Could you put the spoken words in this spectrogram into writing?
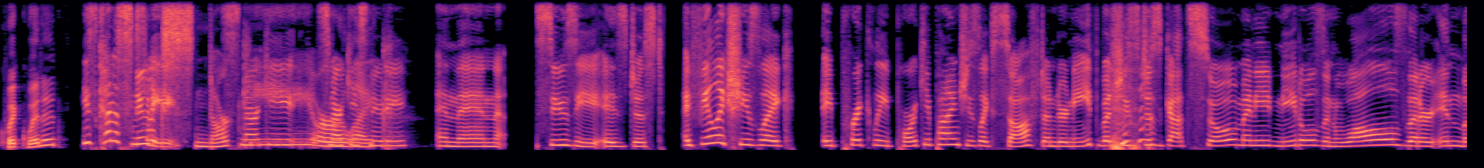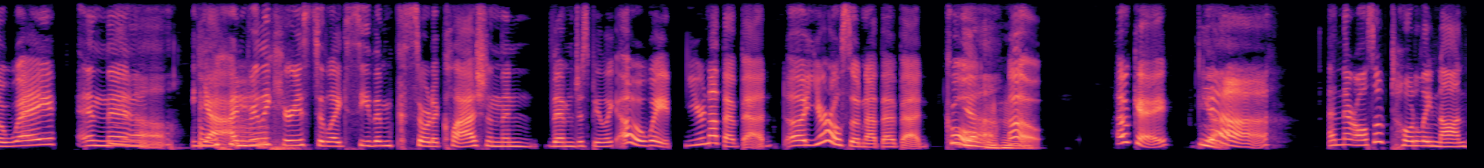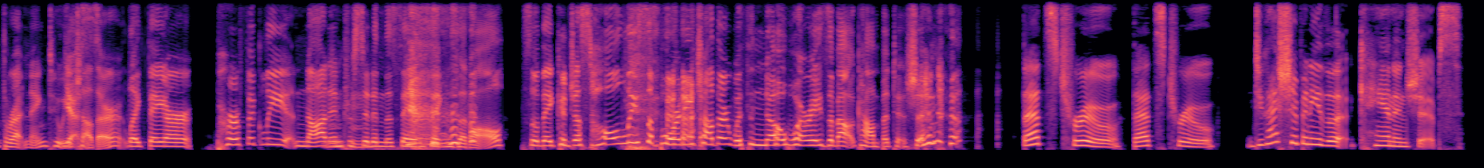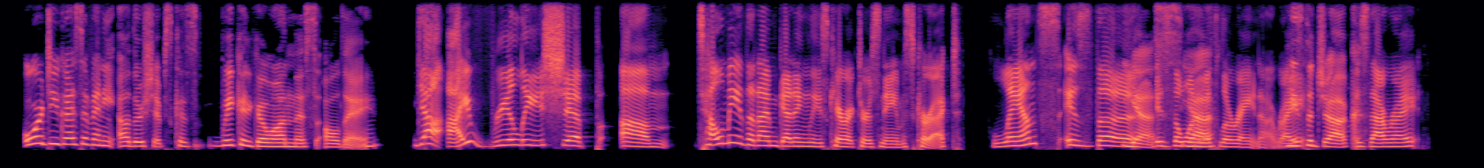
Quick witted? He's kind of It's snooty, like snarky, snarky, or snarky, like, snooty. And then Susie is just, I feel like she's like a prickly porcupine. She's like soft underneath, but she's just got so many needles and walls that are in the way. And then yeah. yeah, I'm really curious to like see them sort of clash and then them just be like, "Oh, wait, you're not that bad. Uh you're also not that bad. Cool. Yeah. Mhm. Oh. Okay. Yeah. And they're also totally non threatening to Yes. each other. Like they are perfectly not interested in the same things at all. So they could just wholly support each other with no worries about competition. That's true. That's true. Do you guys ship any of the canon ships? Or do you guys have any other ships cuz we could go on this all day. Yeah, I really ship um tell me that I'm getting these characters' names correct. Lance is the Yes, is the one yeah. with Lorena, right? He's the jock. Is that right?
